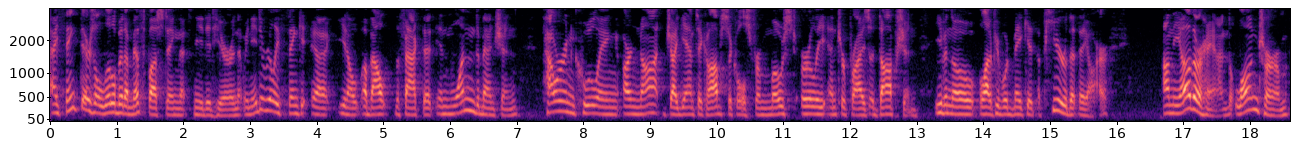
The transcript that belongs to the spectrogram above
I think there's a little bit of myth busting that's needed here, and that we need to really think, uh, you know, about the fact that in one dimension, power and cooling are not gigantic obstacles for most early enterprise adoption, even though a lot of people would make it appear that they are. On the other hand, long term,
